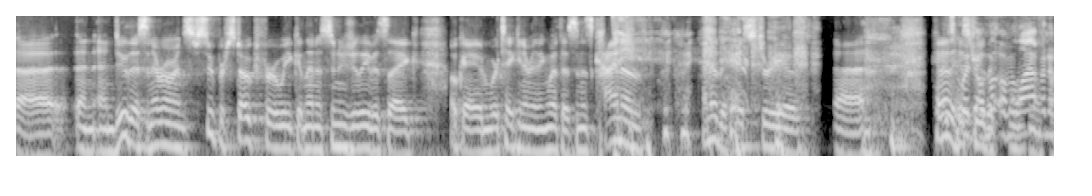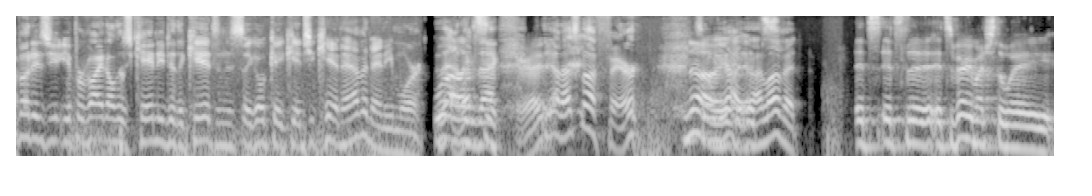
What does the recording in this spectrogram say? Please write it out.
uh, and and do this, and everyone's super stoked for a week, and then as soon as you leave, it's like okay, and we're taking everything with us, and it's kind of kind of the history of uh, kind of the history. I'm, of the I'm laughing about is you, you provide all this candy to the kids, and it's like okay, kids, you can't have it anymore. Well, yeah, exactly, right? Yeah, that's not fair. No, so, yeah, I love it it's it's the it's very much the way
